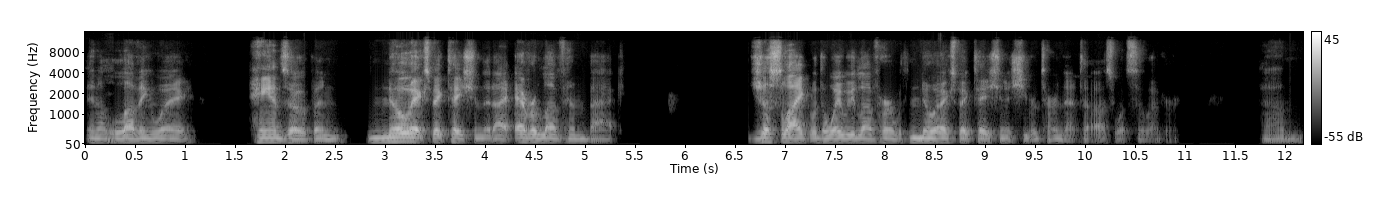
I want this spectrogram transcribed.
in a loving way, hands open, no expectation that I ever love him back. Just like with the way we love her, with no expectation that she returned that to us whatsoever. Um,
